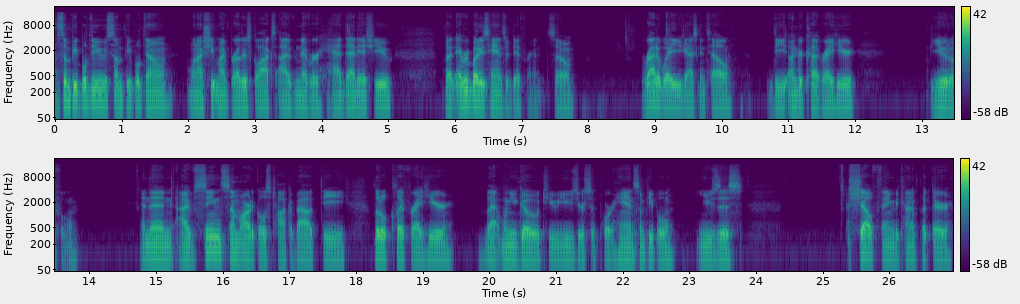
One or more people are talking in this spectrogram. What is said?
some people do, some people don't. When I shoot my brother's Glocks, I've never had that issue but everybody's hands are different. So right away, you guys can tell the undercut right here. Beautiful. And then I've seen some articles talk about the little clip right here that when you go to use your support hand, some people use this shelf thing to kind of put their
